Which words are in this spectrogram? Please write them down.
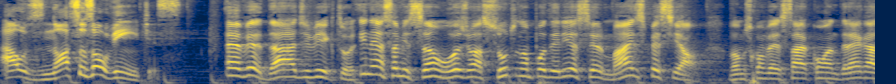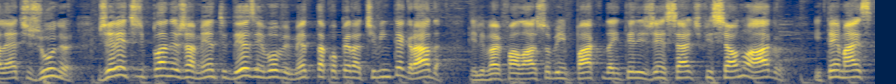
aos nossos ouvintes ouvintes. É verdade, Victor. E nessa missão, hoje o assunto não poderia ser mais especial. Vamos conversar com André Galete Júnior, gerente de planejamento e desenvolvimento da Cooperativa Integrada. Ele vai falar sobre o impacto da inteligência artificial no agro. E tem mais,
